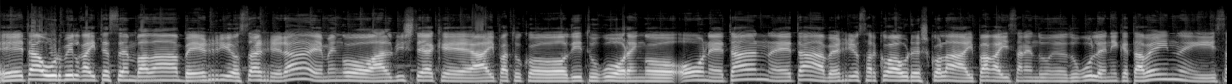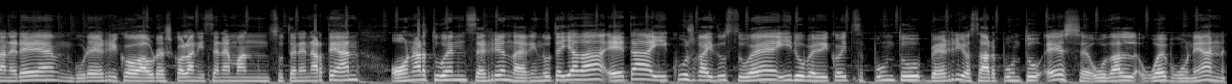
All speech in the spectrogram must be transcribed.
Eta hurbil gaitezen bada berri ozarrera, hemengo albisteak eh, aipatuko ditugu orengo honetan, eta berri ozarko aurre eskola aipaga izanen dugu lehenik eta behin, izan ere gure herriko aurre eskolan izen eman zutenen artean, onartuen zerrienda egin dute da eta ikusgai duzue irubebikoitz.berriozar.es udal webgunean.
